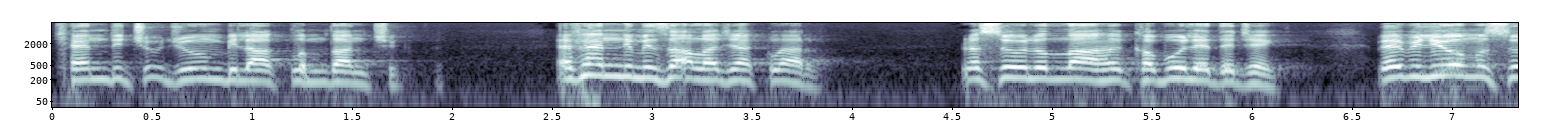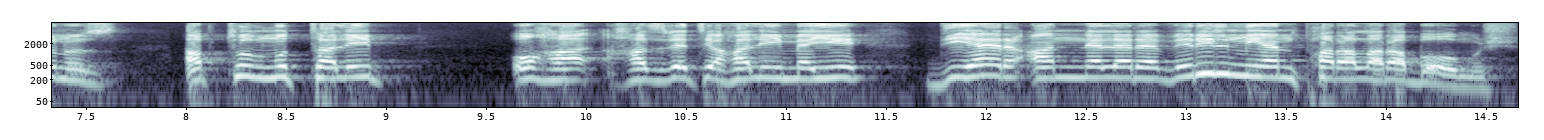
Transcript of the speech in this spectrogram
Kendi çocuğum bile aklımdan çıktı. Efendimiz'i alacaklar. Resulullah'ı kabul edecek. Ve biliyor musunuz Abdülmuttalip o ha- Hazreti Halime'yi diğer annelere verilmeyen paralara boğmuş.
